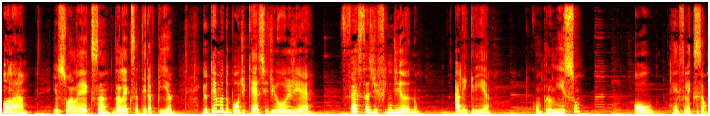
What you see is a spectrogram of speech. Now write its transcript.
Olá, eu sou Alexa, da Alexa Terapia, e o tema do podcast de hoje é Festas de fim de ano. Alegria, compromisso ou reflexão?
